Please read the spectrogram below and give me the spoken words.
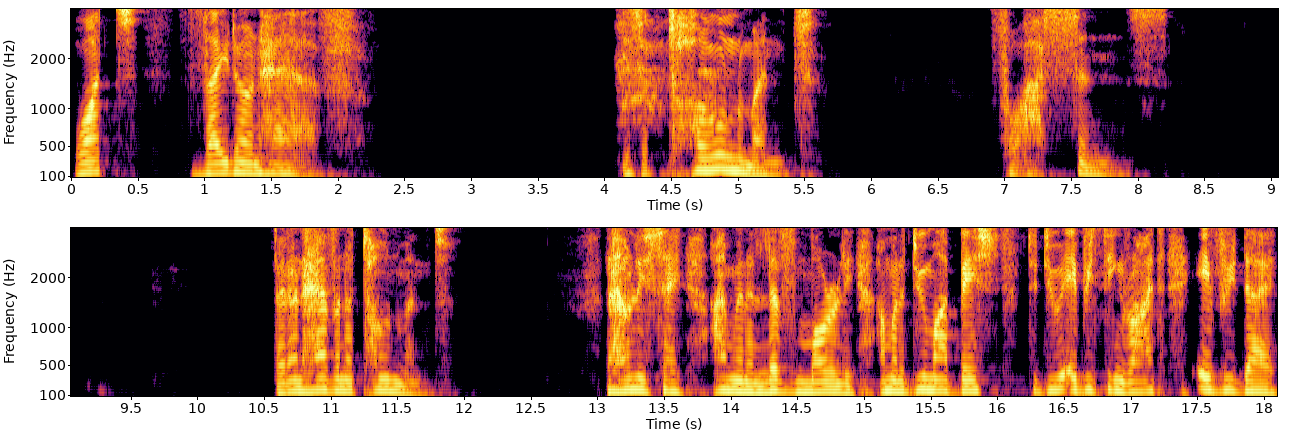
what they don't have is atonement for our sins. They don't have an atonement. They only say, I'm going to live morally. I'm going to do my best to do everything right every day.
